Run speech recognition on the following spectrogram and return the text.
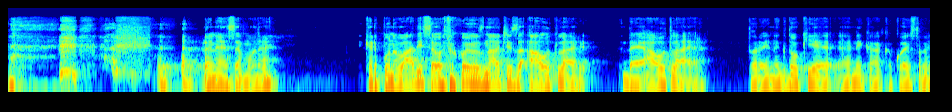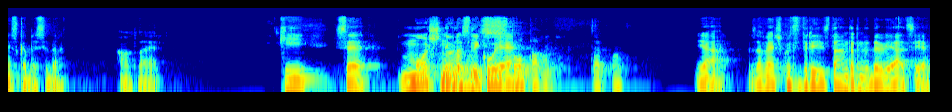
Prenesemo, ne? Ker ponavadi se takoj označi za outlier, da je outlier. Torej, nekdo, ki je eh, neka, kako je slovenska beseda? Outlier. Ki se močno razlikuje. Stopaven, tako. Ja, za več kot tri standardne deviacije.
